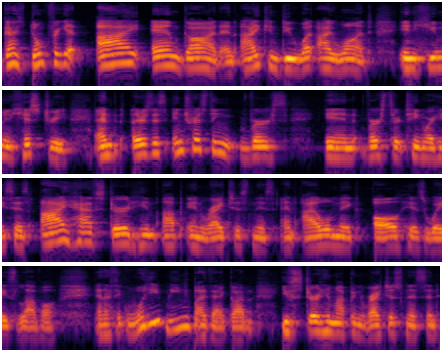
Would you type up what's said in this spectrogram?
Guys, don't forget, I am God and I can do what I want in human history. And there's this interesting verse in verse 13 where he says, I have stirred him up in righteousness and I will make all his ways level. And I think, what do you mean by that, God? You've stirred him up in righteousness. And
